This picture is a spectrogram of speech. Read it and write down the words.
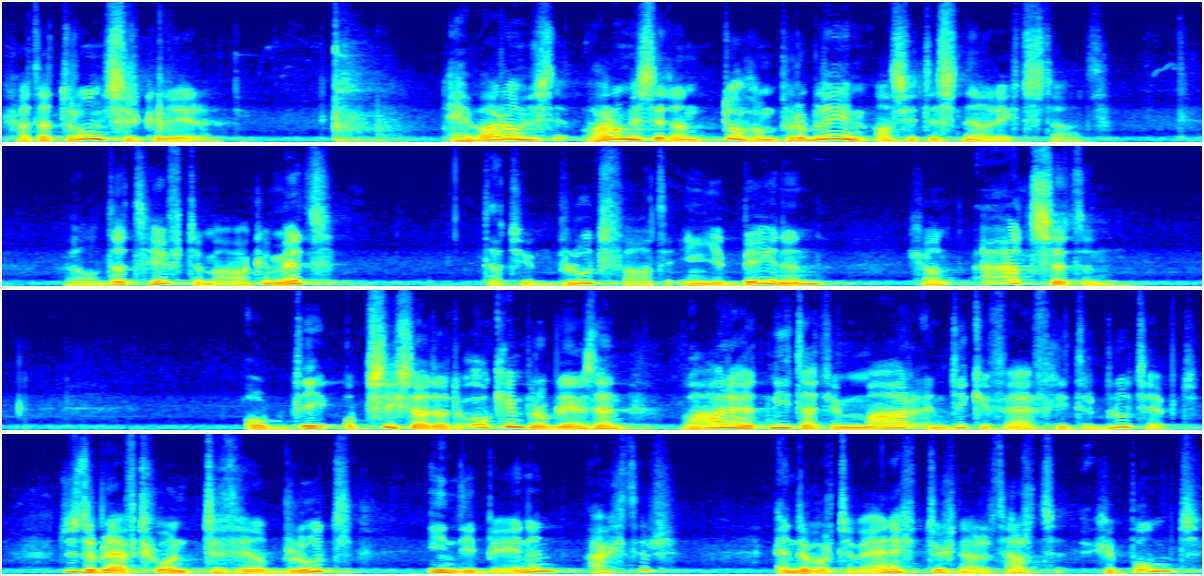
gaat dat rondcirculeren. En waarom is, waarom is er dan toch een probleem als je te snel recht staat? Wel, dat heeft te maken met dat je bloedvaten in je benen gaan uitzetten. Op, die, op zich zou dat ook geen probleem zijn, waar het niet dat je maar een dikke vijf liter bloed hebt. Dus er blijft gewoon te veel bloed in die benen achter en er wordt te weinig terug naar het hart gepompt.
